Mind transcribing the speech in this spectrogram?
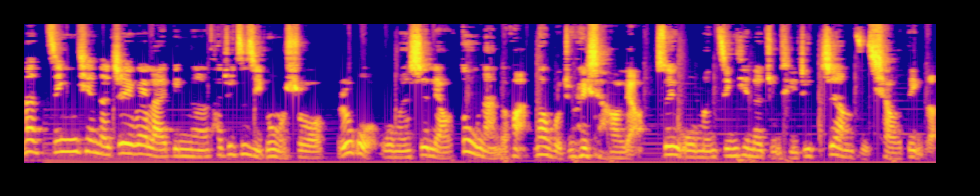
那今天的这一位来宾呢，他就自己跟我说，如果我们是聊肚腩的话，那我就会想要聊，所以我们今天的主题就这样子敲定了。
